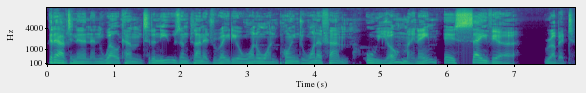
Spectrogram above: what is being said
Good afternoon and welcome to the news on Planet Radio 101.1 FM. Uyo, my name is Xavier Robert.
